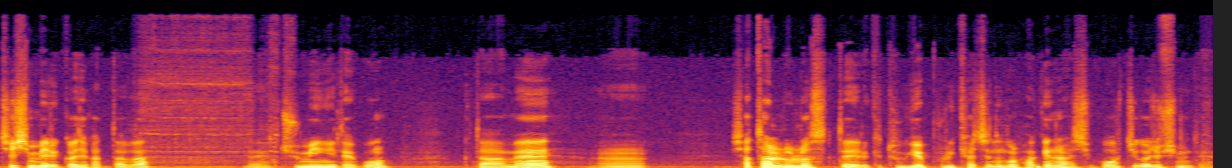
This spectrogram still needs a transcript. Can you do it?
70mm까지 갔다가 네, 줌밍이 되고 그 다음에 어, 셔터를 눌렀을 때 이렇게 두 개의 불이 켜지는 걸 확인을 하시고 찍어주시면 돼요.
